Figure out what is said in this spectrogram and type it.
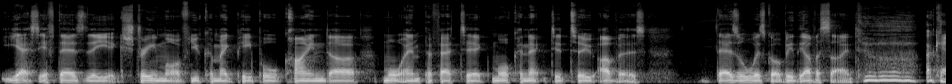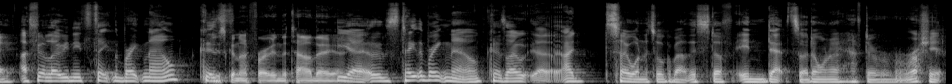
yes, if there's the extreme of you can make people kinder, more empathetic, more connected to others, there's always got to be the other side. Okay I feel like we need to take the break now because just going to throw in the towel there. yeah, let's take the break now because I I so want to talk about this stuff in depth, so I don't want to have to rush it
